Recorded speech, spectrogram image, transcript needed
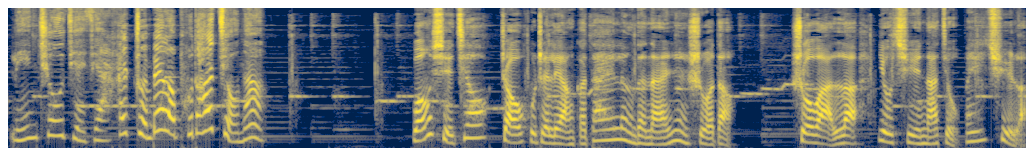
林秋姐姐还准备了葡萄酒呢。王雪娇招呼着两个呆愣的男人说道，说完了又去拿酒杯去了。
